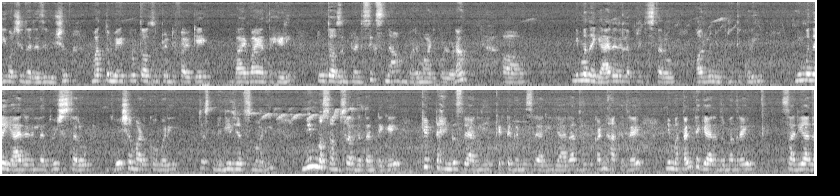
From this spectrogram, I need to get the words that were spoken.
ಈ ವರ್ಷದ ರೆಸಲ್ಯೂಷನ್ ಮತ್ತೊಮ್ಮೆ ಟೂ ತೌಸಂಡ್ ಟ್ವೆಂಟಿ ಫೈವ್ಗೆ ಬಾಯ್ ಬಾಯ್ ಅಂತ ಹೇಳಿ ಟೂ ತೌಸಂಡ್ ಟ್ವೆಂಟಿ ಸಿಕ್ಸ್ನ ಬರಮಾಡಿಕೊಳ್ಳೋಣ. ನಿಮ್ಮನ್ನು ಯಾರ್ಯಾರೆಲ್ಲ ಪ್ರೀತಿಸ್ತಾರೋ ಅವ್ರಿಗೂ ನೀವು ಪ್ರೀತಿ ಕೊಡಿ. ನಿಮ್ಮನ್ನು ಯಾರ್ಯಾರೆಲ್ಲ ದ್ವೇಷಿಸ್ತಾರೋ ದ್ವೇಷ ಮಾಡ್ಕೋಬೇಡಿ. ಜಸ್ಟ್ ನೆಗ್ಲಿಜೆನ್ಸ್ ಮಾಡಿ. ನಿಮ್ಮ ಸಂಸರ್ಗ ತಂಟೆಗೆ ಕೆಟ್ಟ ಹೆಂಗಸರೇ ಆಗಲಿ, ಕೆಟ್ಟ ಗಂಡಸರೇ ಆಗಲಿ ಯಾರಾದರೂ ಕಣ್ಣು ಹಾಕಿದ್ರೆ, ನಿಮ್ಮ ತಂಟೆಗೆ ಯಾರಾದರೂ ಬಂದರೆ ಸರಿಯಾದ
